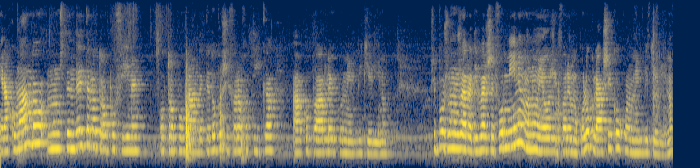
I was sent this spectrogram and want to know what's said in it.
Mi raccomando non stendetelo troppo fine o troppo grande che dopo si farà fatica a copparle con il bicchierino. Si possono usare diverse formine ma noi oggi faremo quello classico con il bicchierino.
